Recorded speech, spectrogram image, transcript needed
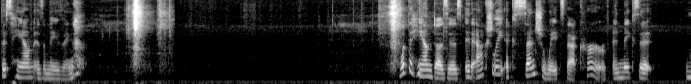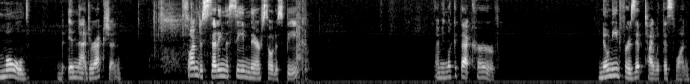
This ham is amazing. What the ham does is it actually accentuates that curve and makes it mold in that direction. So I'm just setting the seam there, so to speak. I mean, look at that curve. No need for a zip tie with this one,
